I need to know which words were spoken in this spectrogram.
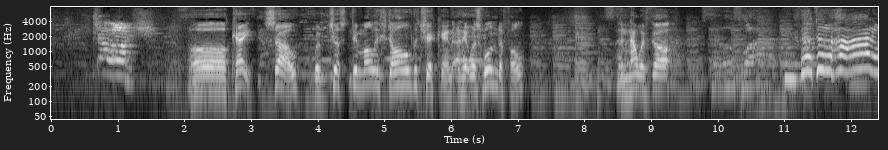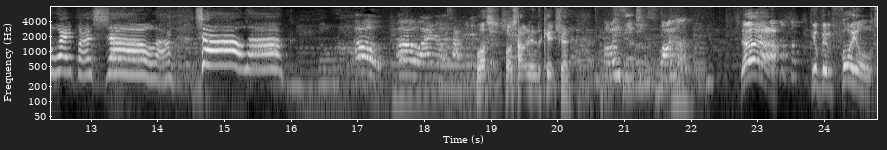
Josh! Okay, so we've just demolished all the chicken and it was wonderful. And now we've got had to hide away for so long, so long. Oh, oh, I know what's happening in What's the kitchen. what's happening in the kitchen? Boys eating foil. Ah! You've been foiled.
